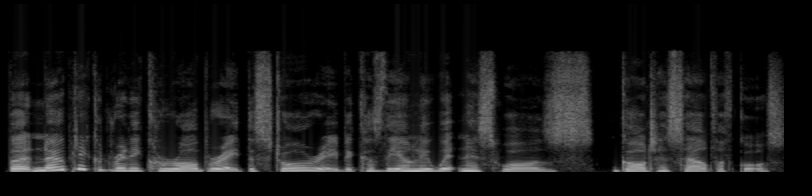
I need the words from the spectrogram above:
But nobody could really corroborate the story because the only witness was God herself, of course.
